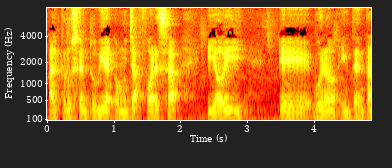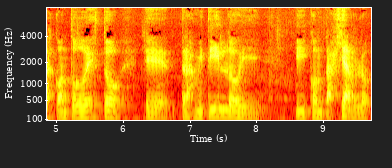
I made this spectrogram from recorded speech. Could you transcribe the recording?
al cruce en tu vida con mucha fuerza y hoy, eh, bueno, intentás con todo esto eh, transmitirlo y, contagiarlo.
